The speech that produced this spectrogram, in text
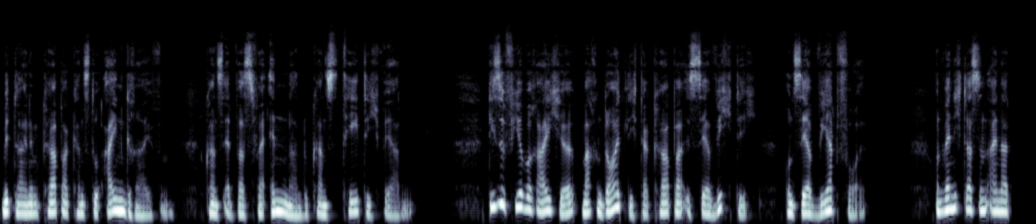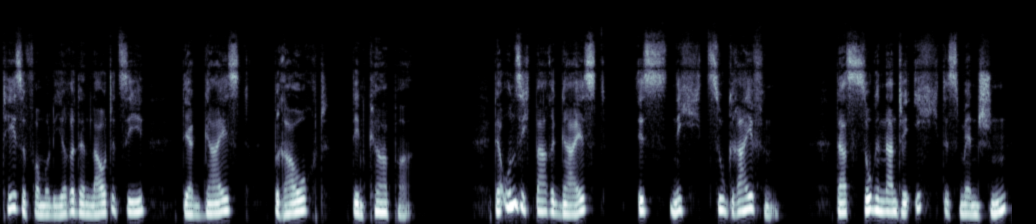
Mit deinem Körper kannst du eingreifen, du kannst etwas verändern, du kannst tätig werden. Diese vier Bereiche machen deutlich, der Körper ist sehr wichtig und sehr wertvoll. Und wenn ich das in einer These formuliere, dann lautet sie, der Geist braucht den Körper. Der unsichtbare Geist ist nicht zu greifen. Das sogenannte Ich des Menschen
